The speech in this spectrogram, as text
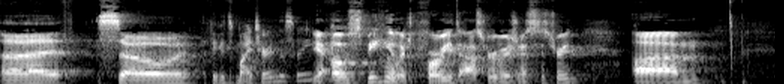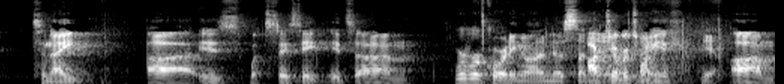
Uh, so I think it's my turn this week. Yeah. Oh, speaking of which, before we get to Oscar revisionist history, um, tonight uh, is what's today's date? It's um, We're recording on a Sunday. October twentieth. Yeah. Um,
